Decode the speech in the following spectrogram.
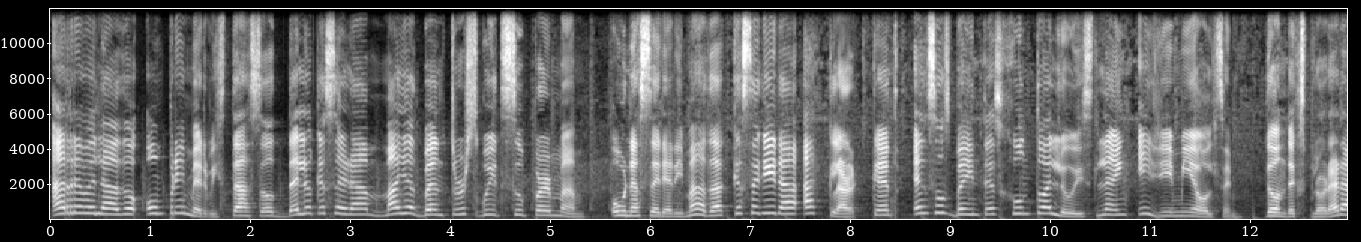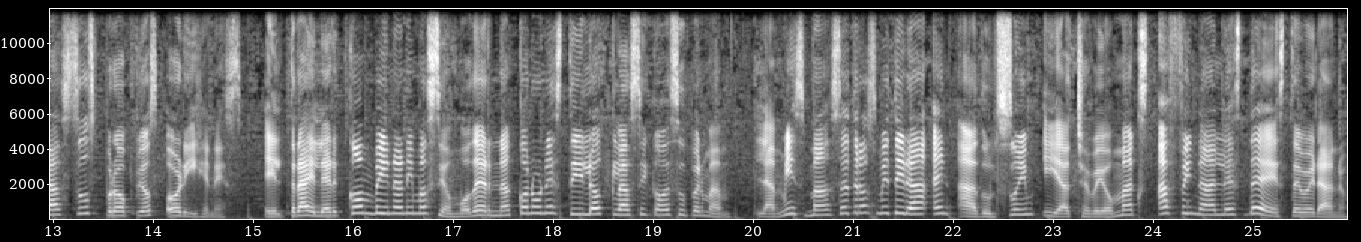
ha revelado un primer vistazo de lo que será My Adventures with Superman, una serie animada que seguirá a Clark Kent en sus 20 junto a Lois Lane y Jimmy Olsen donde explorará sus propios orígenes. El tráiler combina animación moderna con un estilo clásico de Superman. La misma se transmitirá en Adult Swim y HBO Max a finales de este verano.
